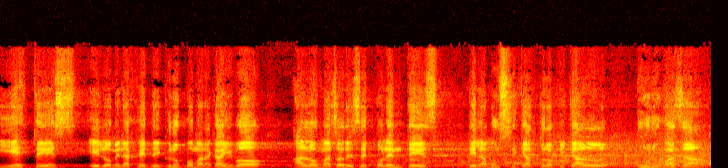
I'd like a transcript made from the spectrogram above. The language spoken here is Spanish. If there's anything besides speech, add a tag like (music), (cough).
Y este es el homenaje de Grupo Maracaibo a los mayores exponentes de la música tropical uruguaya.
